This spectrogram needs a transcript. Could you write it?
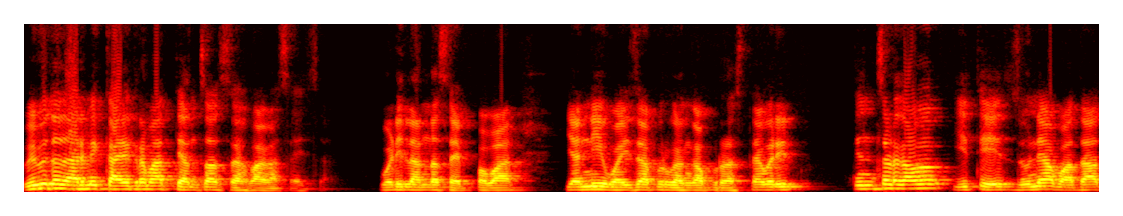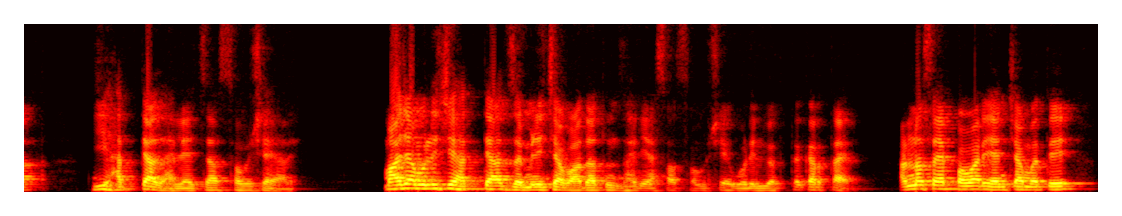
विविध धार्मिक कार्यक्रमात त्यांचा सहभाग असायचा. वडील अण्णासाहेब पवार यांनी वैजापूर गंगापूर रस्त्यावरील चिंचडगाव येथे जुन्या वादात ही हत्या झाल्याचा संशय आहे. माझ्या मुलीची हत्या जमिनीच्या वादातून झाली असा संशय वडील व्यक्त करतायत. अण्णासाहेब पवार यांच्या मते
